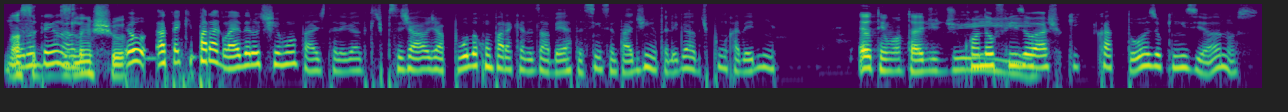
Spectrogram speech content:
Nossa, nada. deslanchou. Eu, até que paraglider eu tinha vontade, tá ligado? Que tipo, você já, já pula com paraquedas abertas assim, sentadinho, tá ligado? Tipo uma cadeirinha. Eu tenho vontade de. Quando eu fiz, eu acho que 14 ou 15 anos,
